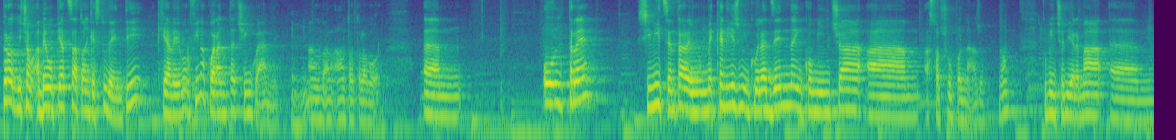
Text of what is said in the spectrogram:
però diciamo abbiamo piazzato anche studenti che avevano fino a 45 anni, hanno, hanno- hanno trovato lavoro. Ehm, oltre si inizia a entrare in un meccanismo in cui l'azienda incomincia a, a storcere un po' il naso, no? Comincia a dire ma ehm,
